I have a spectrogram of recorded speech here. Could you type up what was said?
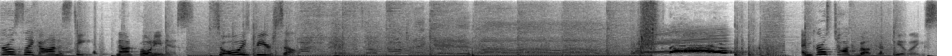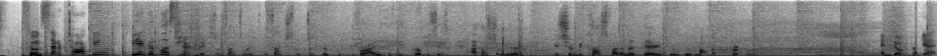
Girls like honesty, not phoniness. So always be yourself. And girls talk about their feelings. So instead of talking, be a good listener. Sticks. It's actually, it's actually just a variety of different purposes. I've actually heard it should be classified in the dairy food group, not the purple. And don't forget,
